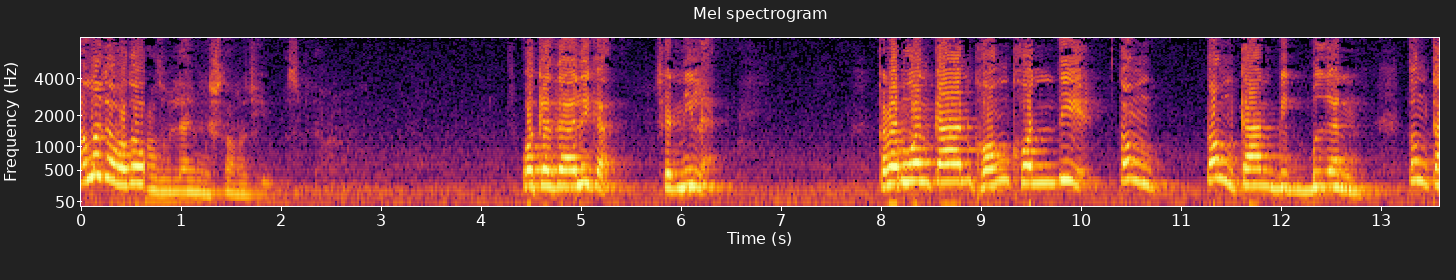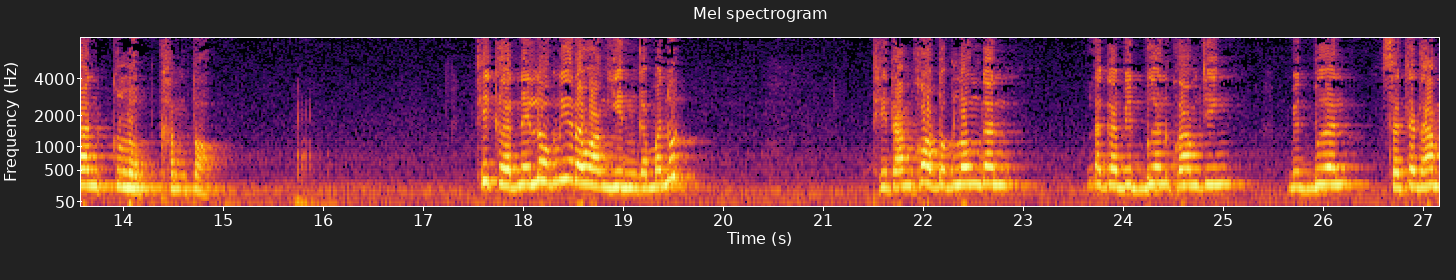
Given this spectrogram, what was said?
อัลลอฮ์ก็บอกว่าأعوذ بالله من الشيطان الرجيم بسم اللهวะกะซาลิกะเช่นนี้แหละ กระบวนการของคนที่ต้อง ต้องการบิดเบือน ต้องการกลบคำตอบ ที่เกิดในโลกนี้ระหว่างยินกับมนุษย์ ที่ทำข้อตกลงกัน แล้วก็บิดเบือนความจริง บิดเบือนสัจธรรม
